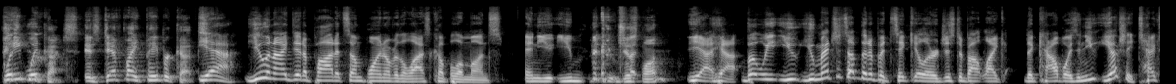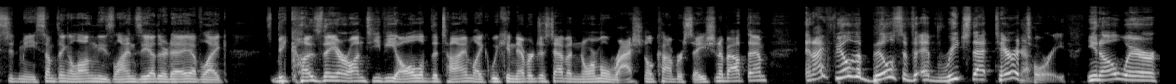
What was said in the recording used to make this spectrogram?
paper cuts. It's death by paper cuts. Yeah. You and I did a pod at some point over the last couple of months and you you just one yeah yeah but we you you mentioned something in particular just about like the cowboys and you you actually texted me something along these lines the other day of like because they are on tv all of the time like we can never just have a normal rational conversation about them and i feel the bills have, have reached that territory yeah. you know where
